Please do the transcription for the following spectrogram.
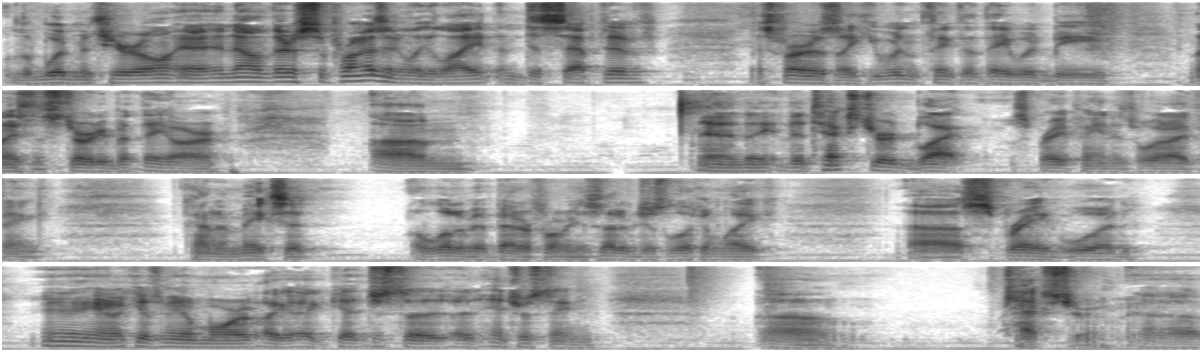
the wood material. And now they're surprisingly light and deceptive, as far as like you wouldn't think that they would be nice and sturdy, but they are. Um, and the, the textured black spray paint is what I think kind of makes it a little bit better for me instead of just looking like uh, sprayed wood. You know, it gives me a more like I get just a, an interesting uh, texture. Uh,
